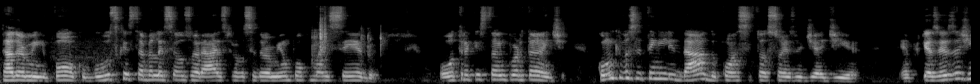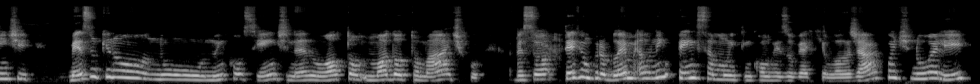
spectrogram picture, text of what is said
Tá dormindo pouco? Busca estabelecer os horários para você dormir um pouco mais cedo. Outra questão importante, como que você tem lidado com as situações no dia a dia? É porque às vezes a gente, mesmo que no, no, no inconsciente, né, no, auto, no modo automático, a pessoa teve um problema, ela nem pensa muito em como resolver aquilo, ela já continua ali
